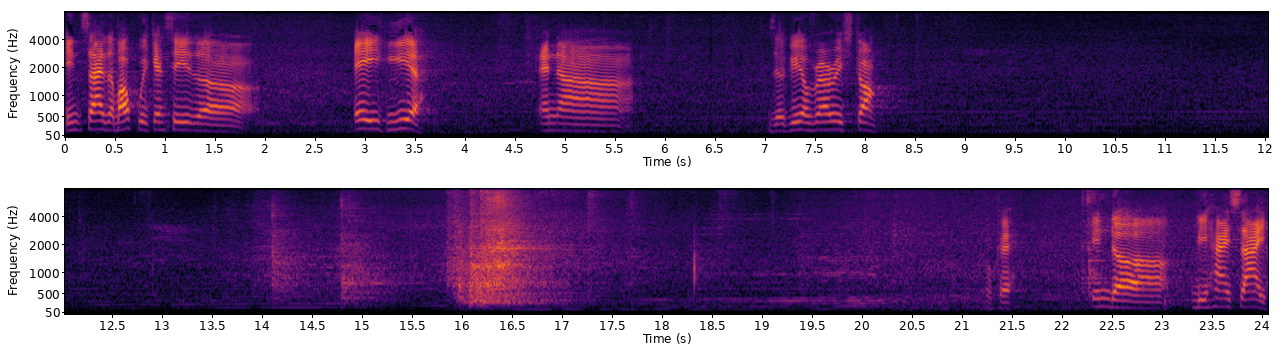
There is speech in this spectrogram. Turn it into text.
Inside the box, we can see the A gear and uh, the gear very strong. Okay. In the behind side,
